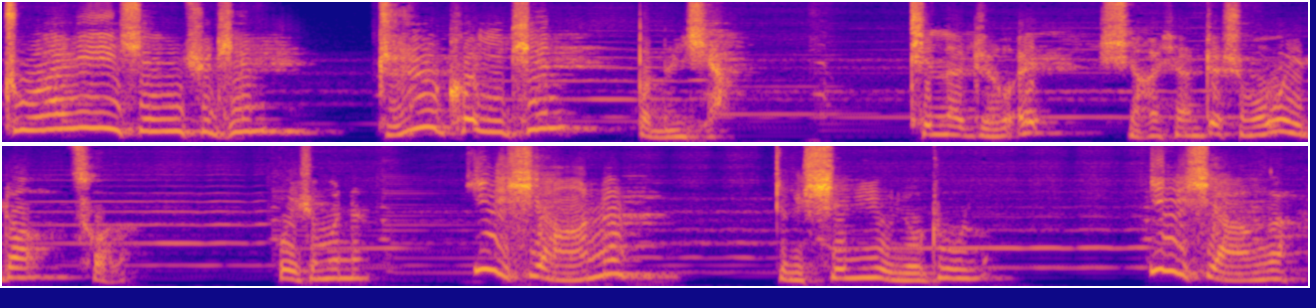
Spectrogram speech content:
专心去听，只可以听，不能想。听了之后，哎，想想这什么味道？错了，为什么呢？一想呢，这个心又有住了，一想啊，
